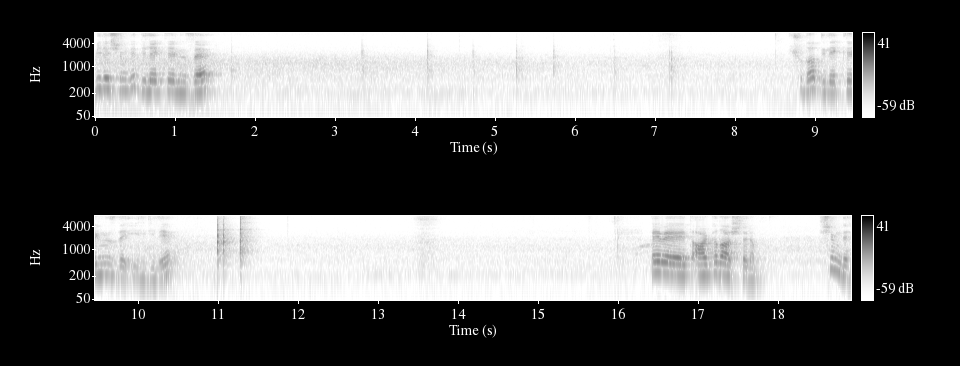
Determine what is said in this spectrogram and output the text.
Bir de şimdi dileklerinize Şu da dileklerinizle ilgili. Evet arkadaşlarım. Şimdi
